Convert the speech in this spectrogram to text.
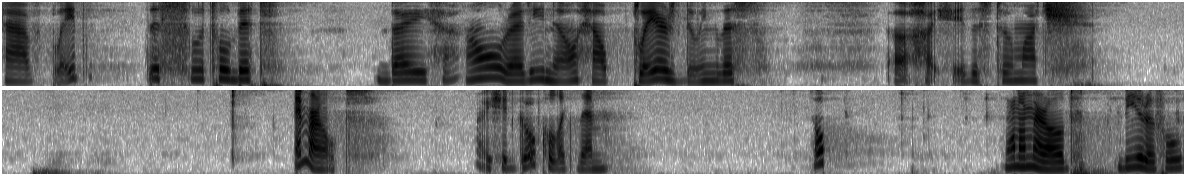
have played this little bit and I already know how players doing this. Uh, I hate this too much. Emeralds. I should go collect them. Oh, one emerald. Beautiful.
